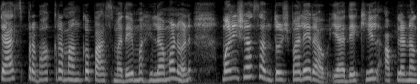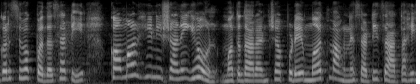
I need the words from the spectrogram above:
त्याच प्रभाग क्रमांक पाचमध्ये महिला म्हणून मनीषा संतोष भालेराव या देखील आपल्या नगरसेवक पदासाठी कमळ ही निशाणी घेऊन मतदारांच्या पुढे मत मागण्यासाठी जात आहे.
